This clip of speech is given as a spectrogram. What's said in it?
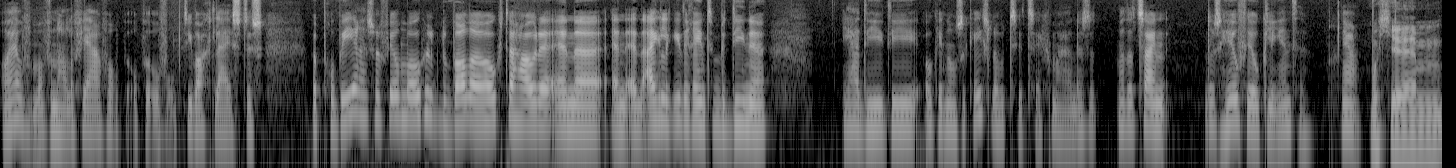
oh of, of een half jaar voor op, op, op die wachtlijst. Dus we proberen zoveel mogelijk de ballen hoog te houden en, eh, en, en eigenlijk iedereen te bedienen ja, die, die ook in onze caseload zit, zeg maar. Dus het, want het zijn dus heel veel cliënten. Ja. Word je, ehm,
